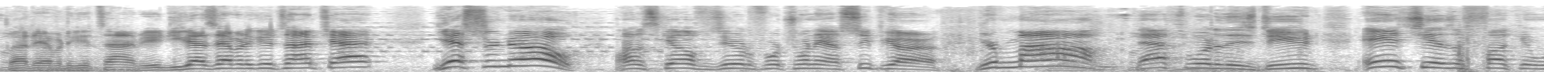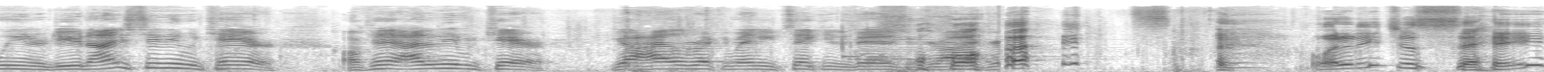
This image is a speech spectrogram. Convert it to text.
Glad you're having a good time, dude. You guys having a good time, chat? Yes or no? On a scale of 0 to 420, how CPR? Your mom! That's what it is, dude. And she has a fucking wiener, dude. I just didn't even care. Okay? I didn't even care. Yeah, I highly recommend you taking advantage of your high What did he just say?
